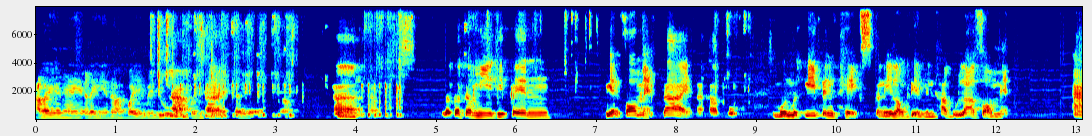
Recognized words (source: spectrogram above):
อะไรยังไงอะไรอย่างเงี้ยเนาะไว้ไว้ดูอ่าไว้ดูใช่ได้เลยเนาะอ่าครับแล้ว ก็จะมีที่เป็นเปลี่ยน format ได้นะครับผมสมมุติเมื่อกี้เป็น text ตอนนี้ลองเปลี่ยนเป็น tabular format อ่า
